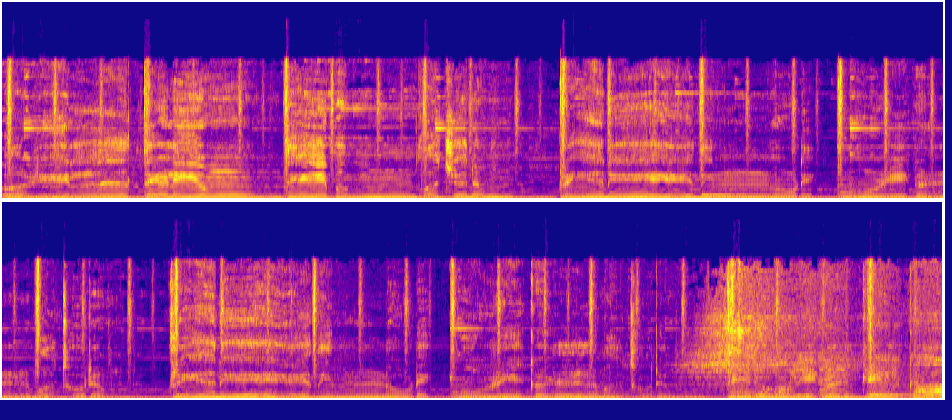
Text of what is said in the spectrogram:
വഴിയിൽ തെളിയും ദീപം വചനം. പ്രിയനേ നിന്നോടെ മൊഴികൾ മധുരം. പ്രിയനേ നിന്നോടെ മൊഴികൾ മധുരം. തിരുമൊഴികൾ കേൾക്കാം.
